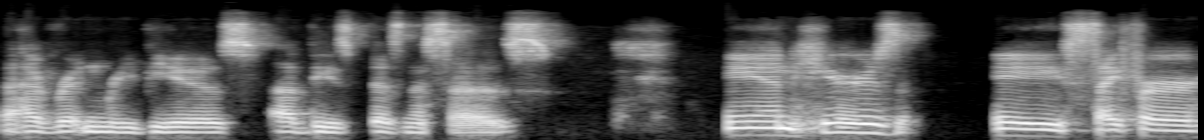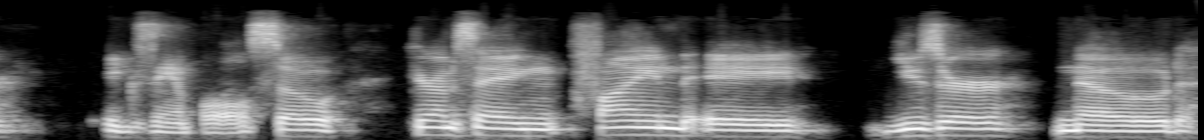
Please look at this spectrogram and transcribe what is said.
that have written reviews of these businesses. And here's a Cypher example. So here I'm saying find a user node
